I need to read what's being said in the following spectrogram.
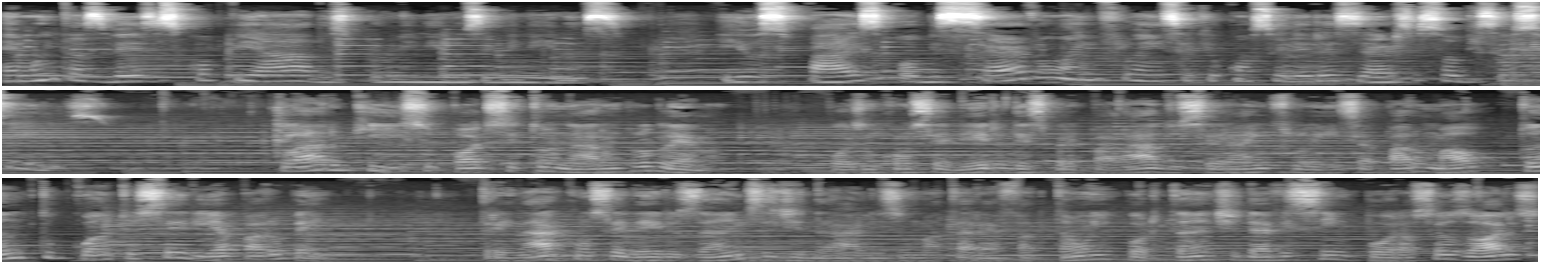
é muitas vezes copiados por meninos e meninas, e os pais observam a influência que o conselheiro exerce sobre seus filhos. Claro que isso pode se tornar um problema, pois um conselheiro despreparado será influência para o mal tanto quanto seria para o bem. Treinar conselheiros antes de dar-lhes uma tarefa tão importante deve se impor aos seus olhos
